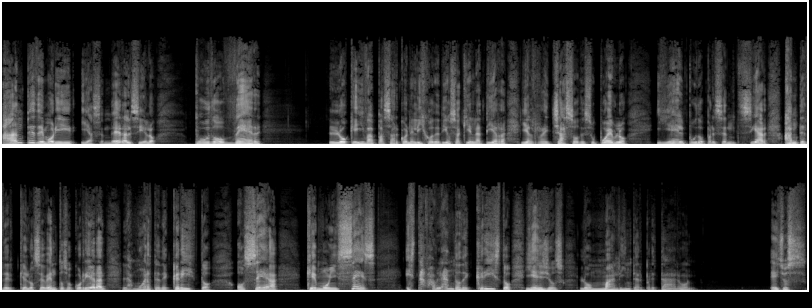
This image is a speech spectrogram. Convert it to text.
antes de morir y ascender al cielo, pudo ver lo que iba a pasar con el Hijo de Dios aquí en la tierra y el rechazo de su pueblo, y él pudo presenciar, antes de que los eventos ocurrieran, la muerte de Cristo. O sea, que Moisés estaba hablando de Cristo y ellos lo malinterpretaron. Ellos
